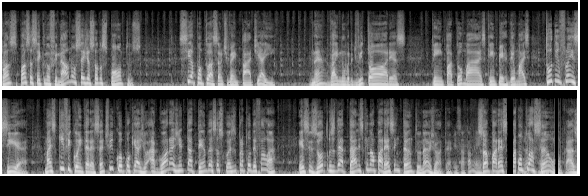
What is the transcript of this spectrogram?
Possa, possa ser que no final não seja só nos pontos. Se a pontuação tiver empate, e aí? Né? Vai em número de vitórias, quem empatou mais, quem perdeu mais, tudo influencia. Mas que ficou interessante ficou, porque agora a gente está tendo essas coisas para poder falar. Esses outros detalhes que não aparecem tanto, né, Jota? Exatamente. Só aparece a pontuação. As,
